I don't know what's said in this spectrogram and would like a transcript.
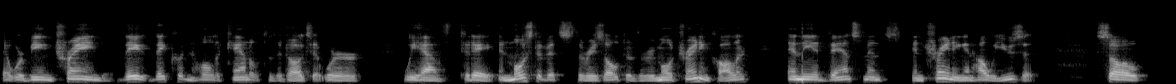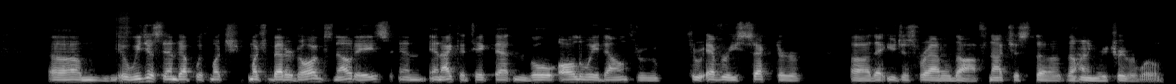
that were being trained, they they couldn't hold a candle to the dogs that were we have today. And most of it's the result of the remote training collar and the advancements in training and how we use it. So um, we just end up with much much better dogs nowadays. And and I could take that and go all the way down through through every sector uh, that you just rattled off, not just the the hunting retriever world.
